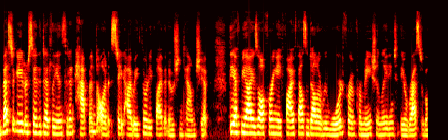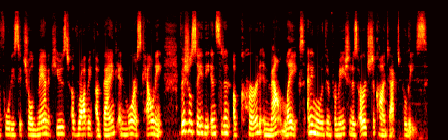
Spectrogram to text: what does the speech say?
Investigators say the deadly incident happened on State Highway 35 in Ocean Township. The FBI is offering a $5,000 reward for information leading to the arrest of a 46 year old man accused of robbing a bank in Morris County. Officials say the incident occurred in Mountain Lakes. Anyone with information is urged to contact police.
